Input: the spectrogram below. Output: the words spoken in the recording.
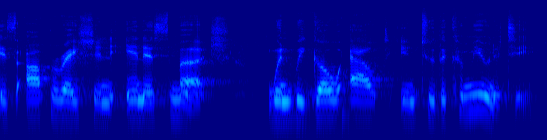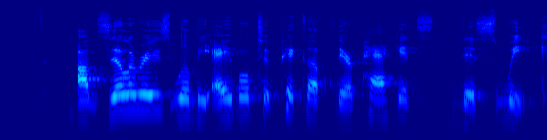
is Operation Inasmuch when we go out into the community. Auxiliaries will be able to pick up their packets this week.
